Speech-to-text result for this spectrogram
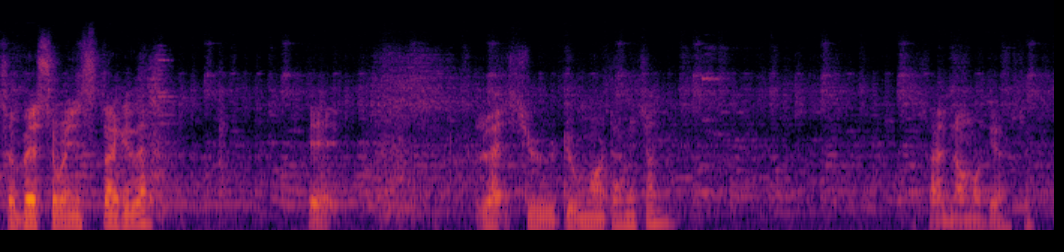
So basically when you stagger them, it lets you do more damage on like normal games do.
